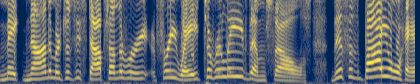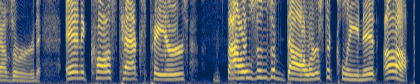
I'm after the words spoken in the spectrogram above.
make non emergency stops on the re- freeway to relieve themselves. This is biohazard, and it costs taxpayers thousands of dollars to clean it up.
